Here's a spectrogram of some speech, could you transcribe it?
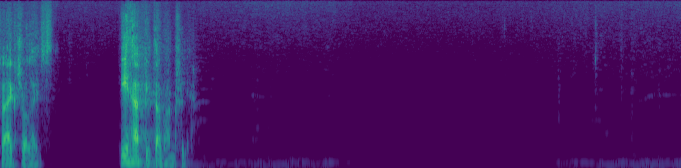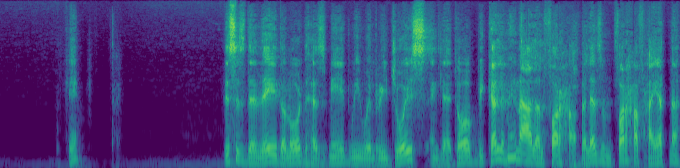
to actualize. Be happy طبعا في الآخر. أوكي This is the day the Lord has made. We will rejoice and glad. هو بيتكلم هنا على الفرحة. فلازم الفرحة في حياتنا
